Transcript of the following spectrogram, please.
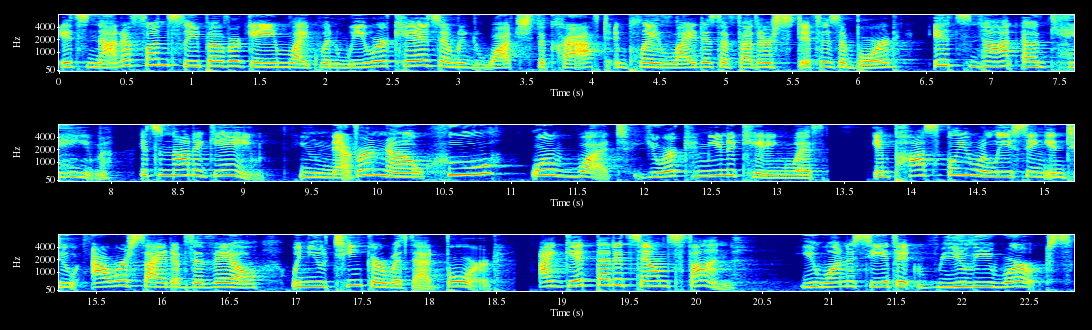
It's not a fun sleepover game like when we were kids and we'd watch The Craft and play light as a feather, stiff as a board. It's not a game. It's not a game. You never know who or what you are communicating with and possibly releasing into our side of the veil when you tinker with that board. I get that it sounds fun. You want to see if it really works.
